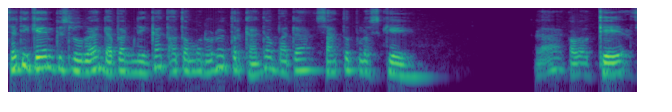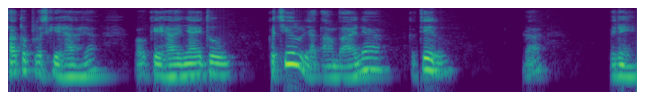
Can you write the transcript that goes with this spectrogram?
Jadi gain keseluruhan dapat meningkat atau menurun tergantung pada 1 plus G. Ya, kalau G 1 plus GH ya. Kalau GH-nya itu kecil ya tambahannya kecil. Ya. Ini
